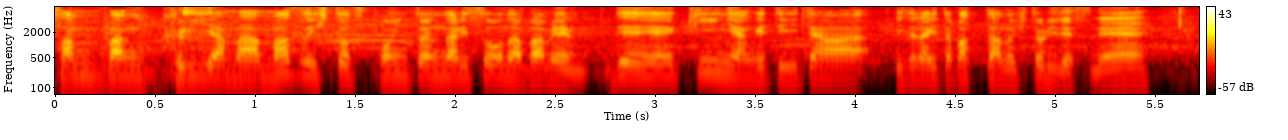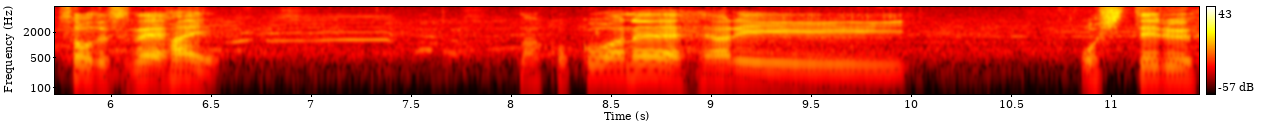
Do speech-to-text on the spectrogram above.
3番栗山まず1つポイントになりそうな場面。でキーに挙げていたいただいたバッターの1人ですね。そうですね、はい。まあ、ここはねやはり押してる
